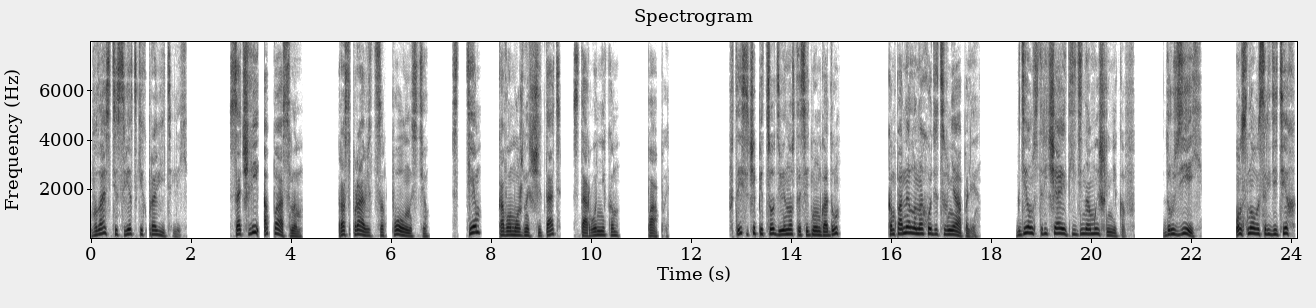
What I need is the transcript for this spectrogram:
власти светских правителей. Сочли опасным расправиться полностью с тем, кого можно считать сторонником папы. В 1597 году Компанелло находится в Неаполе, где он встречает единомышленников, друзей. Он снова среди тех,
